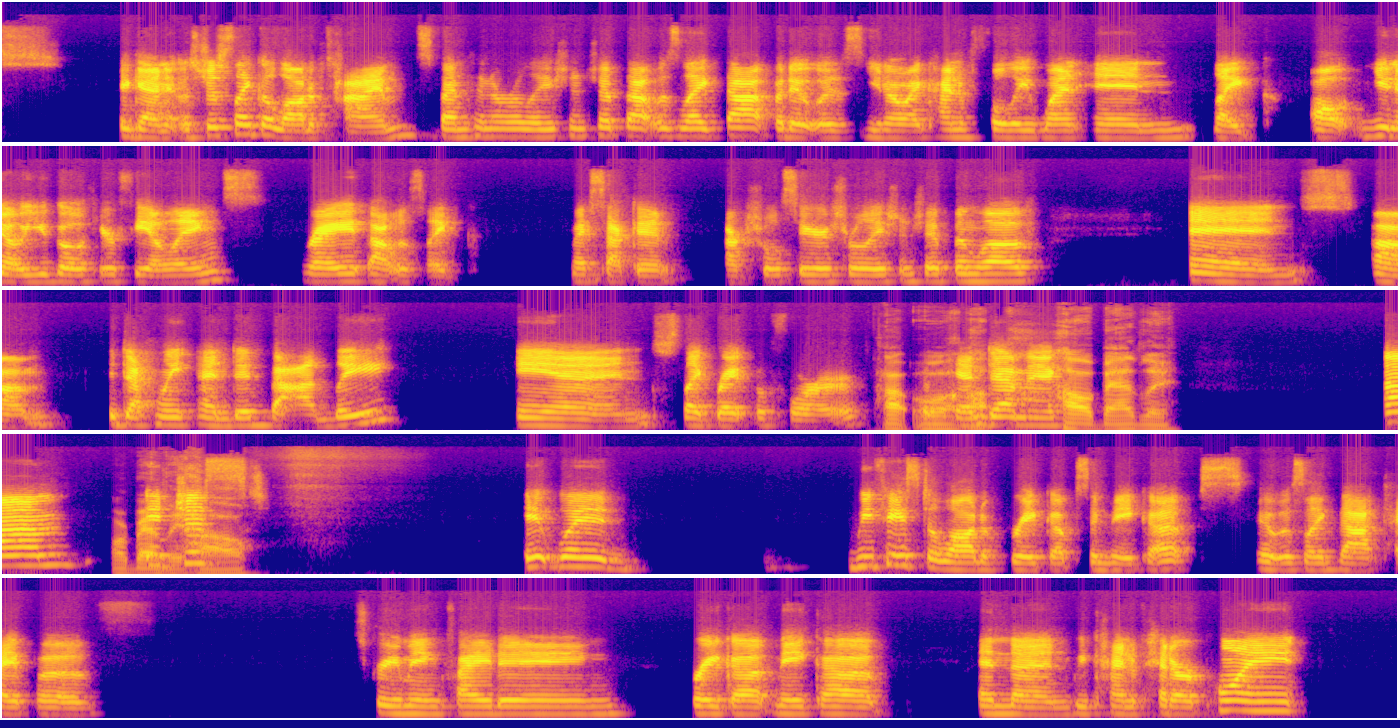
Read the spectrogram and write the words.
again, it was just like a lot of time spent in a relationship that was like that. But it was, you know, I kind of fully went in like all, you know, you go with your feelings, right? That was like my second actual serious relationship in love. And um, it definitely ended badly. And like right before How, well, how- pandemic. How, badly? um Or badly it just how? it would we faced a lot of breakups and makeups it was like that type of screaming fighting breakup makeup and then we kind of hit our point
